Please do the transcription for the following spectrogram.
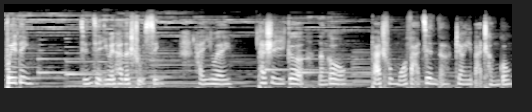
不一定，仅仅因为它的属性，还因为它是一个能够发出魔法剑的这样一把成功。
